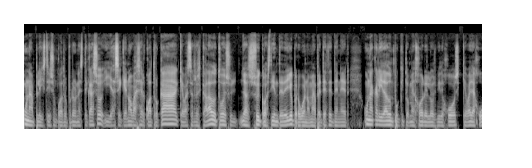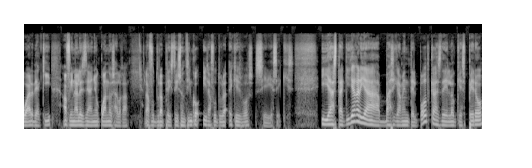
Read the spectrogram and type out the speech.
una PlayStation 4 Pro en este caso, y ya sé que no va a ser 4K, que va a ser rescalado, todo eso ya soy consciente de ello, pero bueno, me apetece tener una calidad un poquito mejor en los videojuegos que vaya a jugar de aquí a finales de año cuando salga la futura PlayStation 5 y la futura Xbox Series X. Y hasta aquí llegaría básicamente el podcast de lo que espero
